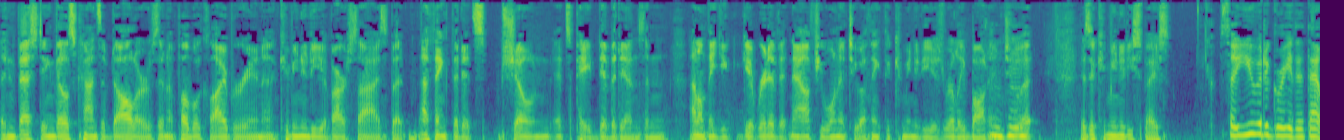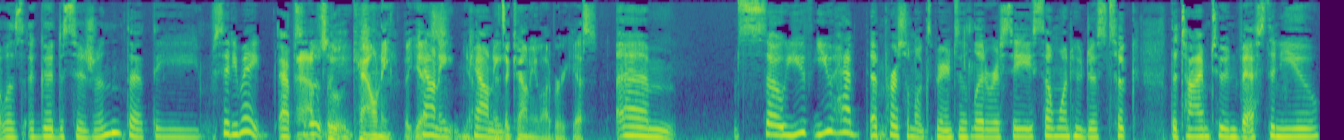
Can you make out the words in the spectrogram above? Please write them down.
investing those kinds of dollars in a public library in a community of our size. But I think that it's shown, it's paid dividends and I don't think you could get rid of it now if you wanted to. I think the community has really bought into mm-hmm. it as a community space. So you would agree that that was a good decision that the city made? Absolutely. Absolutely. County, but yes. County, Yeah, county. It's a county library, yes. Um, so you you had a personal experience with literacy, someone who just took the time to invest in you,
